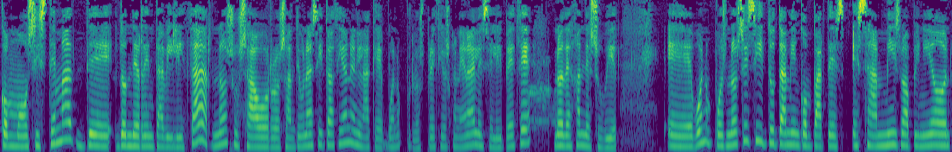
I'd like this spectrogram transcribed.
como sistema de donde rentabilizar ¿no? sus ahorros ante una situación en la que bueno pues los precios generales el IPC no dejan de subir. Eh, bueno pues no sé si tú también compartes esa misma opinión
